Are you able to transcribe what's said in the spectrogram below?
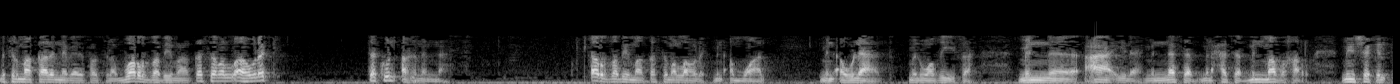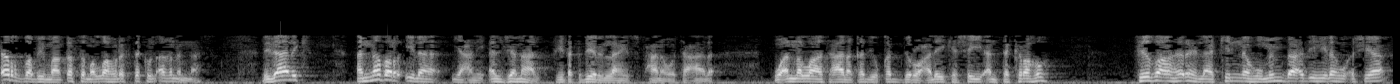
مثل ما قال النبي عليه الصلاة والسلام وارضى بما قسم الله لك تكن أغنى الناس. أرضى بما قسم الله لك من أموال من أولاد من وظيفة من عائلة من نسب من حسب من مظهر من شكل. ارضى بما قسم الله لك تكن أغنى الناس. لذلك النظر إلى يعني الجمال في تقدير الله سبحانه وتعالى وأن الله تعالى قد يقدر عليك شيئا تكرهه في ظاهره لكنه من بعده له أشياء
